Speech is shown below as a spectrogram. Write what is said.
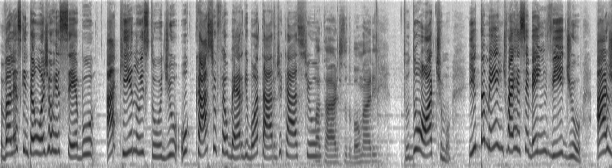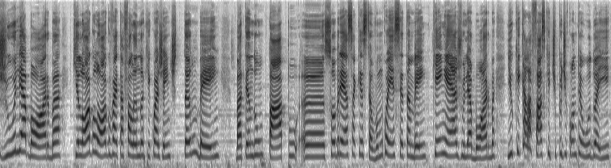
Valesca, então, hoje eu recebo aqui no estúdio o Cássio Felberg. Boa tarde, Cássio. Boa tarde, tudo bom, Mari? Tudo ótimo. E também a gente vai receber em vídeo a Júlia Borba, que logo logo vai estar tá falando aqui com a gente também, batendo um papo uh, sobre essa questão. Vamos conhecer também quem é a Júlia Borba e o que, que ela faz, que tipo de conteúdo aí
